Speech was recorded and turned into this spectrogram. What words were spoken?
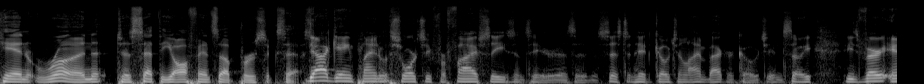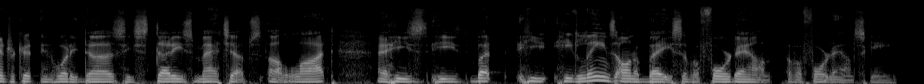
can run to set the offense up for success. Yeah, I game planned with Schwartzy for five seasons here as an assistant head coach and linebacker coach, and so he, he's very intricate in what he does. He studies matchups a lot. Uh, he's he's but he he leans on a base of a four down of a four down scheme,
